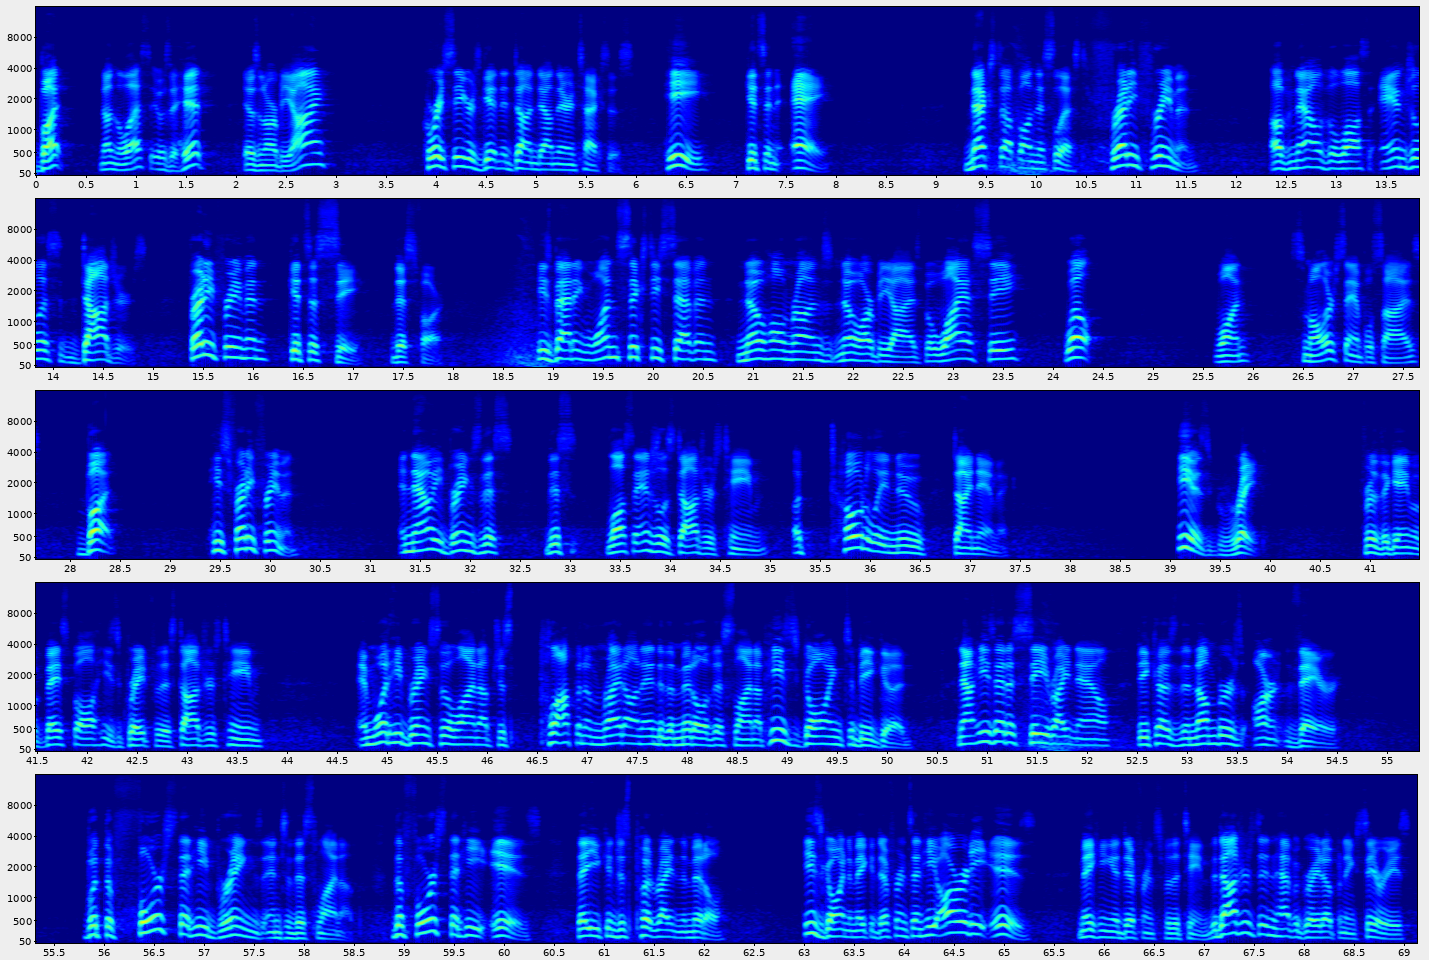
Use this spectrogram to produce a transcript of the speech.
But nonetheless, it was a hit. It was an RBI. Corey Seager's getting it done down there in Texas. He gets an A. Next up on this list, Freddie Freeman of now the Los Angeles Dodgers. Freddie Freeman gets a C this far. He's batting 167, no home runs, no RBIs. But why a C? Well, one, smaller sample size, but he's Freddie Freeman. And now he brings this, this Los Angeles Dodgers team a totally new dynamic. He is great for the game of baseball. He's great for this Dodgers team. And what he brings to the lineup, just plopping him right on into the middle of this lineup, he's going to be good. Now, he's at a C right now because the numbers aren't there. But the force that he brings into this lineup, the force that he is, that you can just put right in the middle, he's going to make a difference, and he already is making a difference for the team. The Dodgers didn't have a great opening series,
